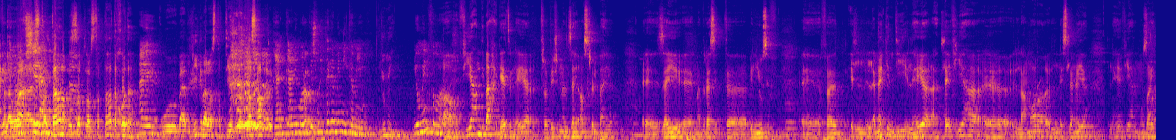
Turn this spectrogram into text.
أيوة، فلو. اصطادتها آه. بالظبط لو اصطادتها تاخدها. أيوه. وبقى بقى لو اصطادتيها الموضوع صعب قوي يعني يعني مراكش محتاجة مني كام يوم؟ يومين. يومين في مراكش؟ آه في عندي بقى حاجات اللي هي traditional زي قصر الباهيه زي مدرسة بن يوسف. فالأماكن دي اللي هي هتلاقي فيها آه، العمارة الإسلامية اللي هي فيها الموزايك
